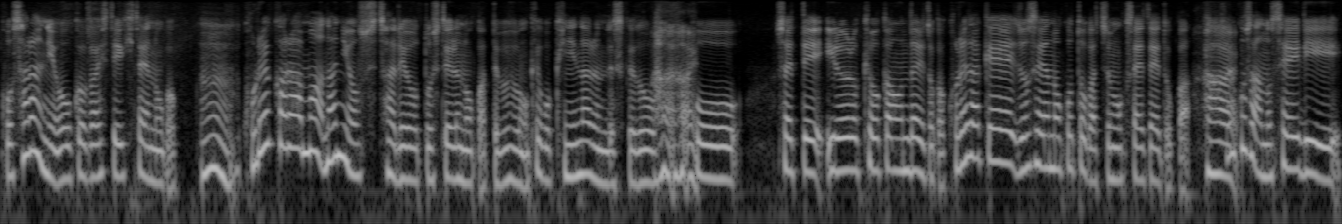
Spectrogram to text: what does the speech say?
こうさらにお伺いしていきたいのがうん。これからまあ何をされようとしてるのかって部分も結構気になるんですけど、はいはい。こうそうやっていろいろ共感を生んだりとかこれだけ女性のことが注目されたりとか、はい。それこそあの生理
